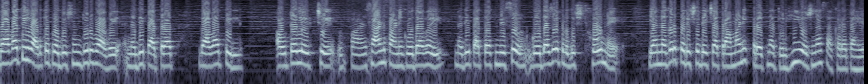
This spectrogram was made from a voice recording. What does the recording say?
गावातील वाढते प्रदूषण दूर व्हावे. नदी पात्रात गावातील आउटलेटचे सांडपाणी गोदावरी नदीपात्रात मिसळून गोदाजल प्रदूषित होऊ नये या नगर परिषदेच्या प्रामाणिक प्रयत्नातून ही योजना साकारत आहे.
